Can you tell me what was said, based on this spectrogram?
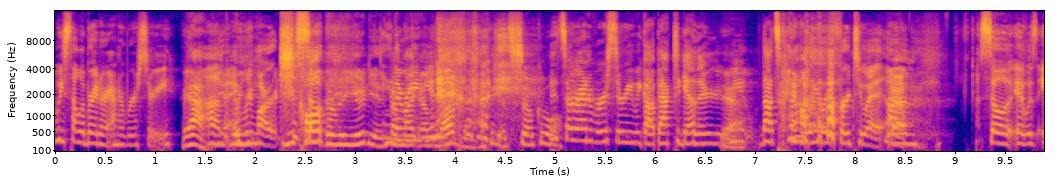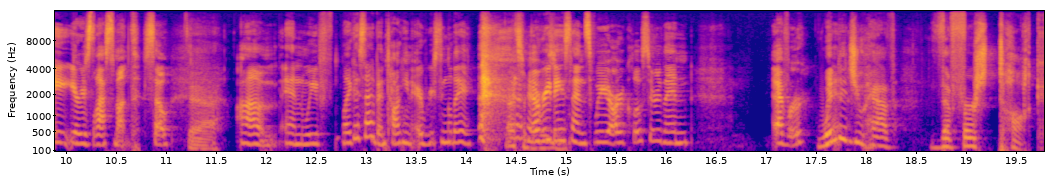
we celebrate our anniversary. Yeah. Um, well, every you, March. You call So- it the reunion. The I'm like, reunion. I love that. It's so cool. It's our anniversary. We got back together. Yeah. We, that's kind of how we refer to it. Yeah. Um, so it was eight years last month. So, yeah. um, and we've, like I said, been talking every single day. That's every day since. We are closer than ever. When did you have the first talk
